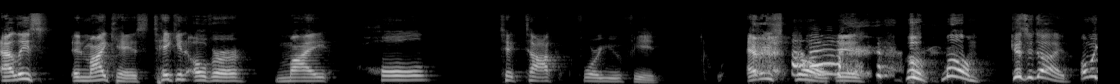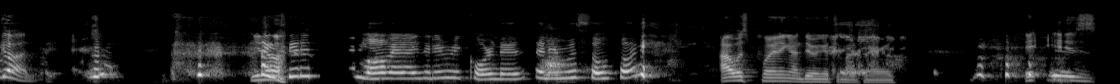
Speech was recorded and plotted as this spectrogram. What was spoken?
at least in my case, taken over my whole TikTok for you feed. Every scroll is, oh, mom, guess who died? Oh my god. You know, I did it to my mom and I didn't record it, and it was so funny. I was planning on doing it to my parents. It is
